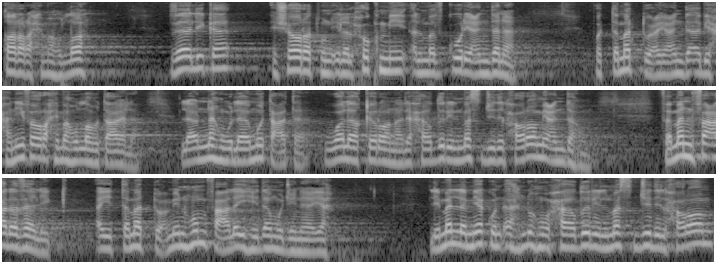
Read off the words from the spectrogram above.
قال رحمه الله ذلك إشارة إلى الحكم المذكور عندنا والتمتع عند أبي حنيفة رحمه الله تعالى لأنه لا متعة ولا قران لحاضر المسجد الحرام عندهم فمن فعل ذلك أي التمتع منهم فعليه دم جناية. لمن لم يكن أهله حاضر المسجد الحرام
